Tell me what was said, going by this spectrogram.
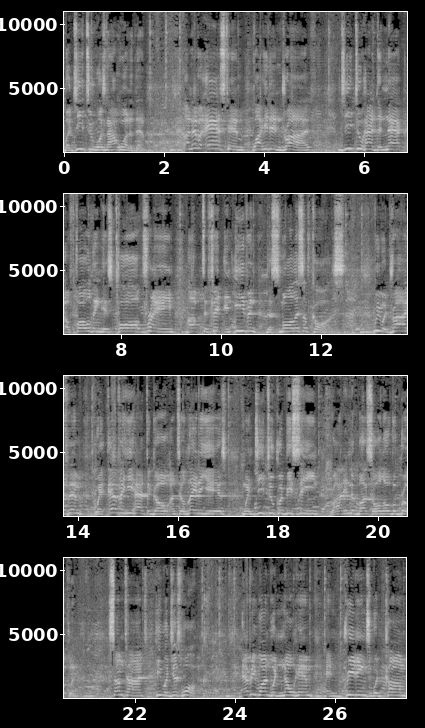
but Jitu was not one of them. I never him why he didn't drive. Jitu had the knack of folding his tall frame up to fit in even the smallest of cars. We would drive him wherever he had to go until later years when Jitu could be seen riding the bus all over Brooklyn. Sometimes he would just walk. Everyone would know him, and greetings would come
